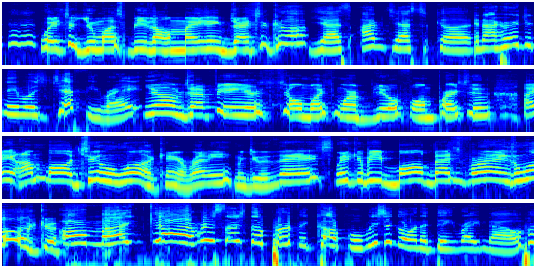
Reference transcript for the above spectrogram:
Wait, so you must be the amazing Jessica? yes, I'm Jessica, and I heard your name was Jeffy, right? Yeah, I'm Jeffy, and you're so much more beautiful in person. I, I'm bald too, look. Hey, ready? We do this. We can be bald best friends, look! Oh my god, we're such the perfect couple. We should go on a date right now.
